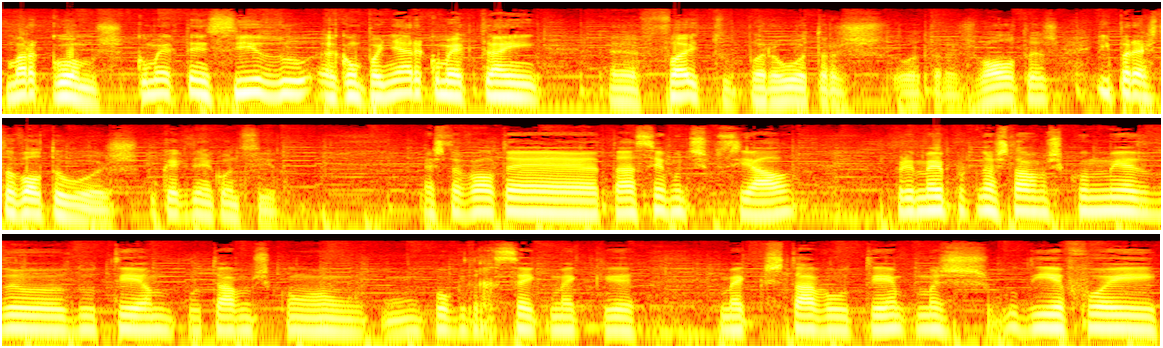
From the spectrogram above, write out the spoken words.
Marco Gomes, como é que tem sido acompanhar? Como é que tem uh, feito para outras, outras voltas e para esta volta hoje? O que é que tem acontecido? Esta volta é, está a ser muito especial. Primeiro porque nós estávamos com medo do, do tempo, estávamos com um, um pouco de receio como é que como é que estava o tempo, mas o dia foi,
